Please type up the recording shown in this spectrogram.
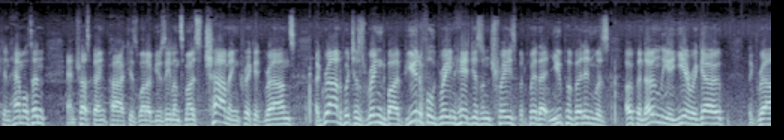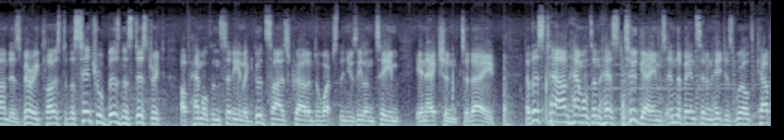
Park in Hamilton, and Trustbank Park is one of New Zealand's most charming cricket grounds, a ground which is ringed by beautiful green hedges and trees, but where that new pavilion was opened only a year ago, the ground is very close to the central business district of Hamilton City and a good sized crowd in to watch the New Zealand team in action today. Now, this town, Hamilton, has two games in the Benson and Hedges World Cup,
